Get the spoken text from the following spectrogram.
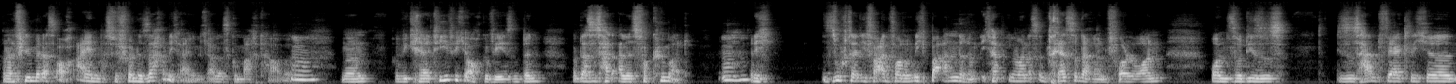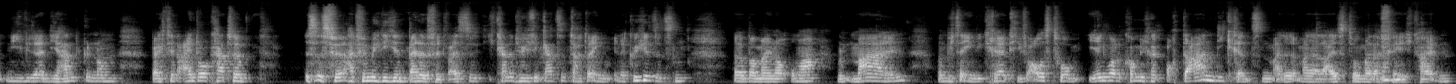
Und dann fiel mir das auch ein, was für schöne Sachen ich eigentlich alles gemacht habe. Mhm. Ne? Und wie kreativ ich auch gewesen bin. Und das ist halt alles verkümmert. Mhm. Und ich suche da die Verantwortung nicht bei anderen. Ich habe irgendwann das Interesse daran verloren und so dieses, dieses handwerkliche nie wieder in die Hand genommen, weil ich den Eindruck hatte, es ist für, hat für mich nicht den Benefit, weißt du, ich kann natürlich den ganzen Tag da in der Küche sitzen äh, bei meiner Oma und malen und mich da irgendwie kreativ austoben. Irgendwann komme ich halt auch da an die Grenzen meiner, meiner Leistung, meiner mhm. Fähigkeiten.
